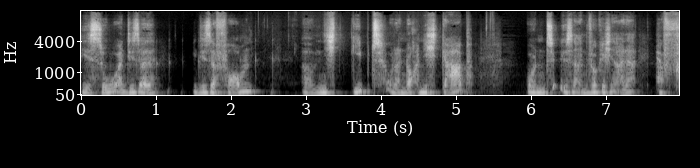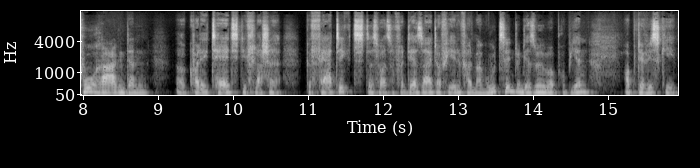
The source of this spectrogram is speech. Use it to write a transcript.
die es so an dieser, in dieser Form äh, nicht gibt oder noch nicht gab und ist ein, wirklich in einer hervorragenden äh, Qualität die Flasche gefertigt, dass wir also von der Seite auf jeden Fall mal gut sind. Und jetzt müssen wir mal probieren, ob der Whisky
